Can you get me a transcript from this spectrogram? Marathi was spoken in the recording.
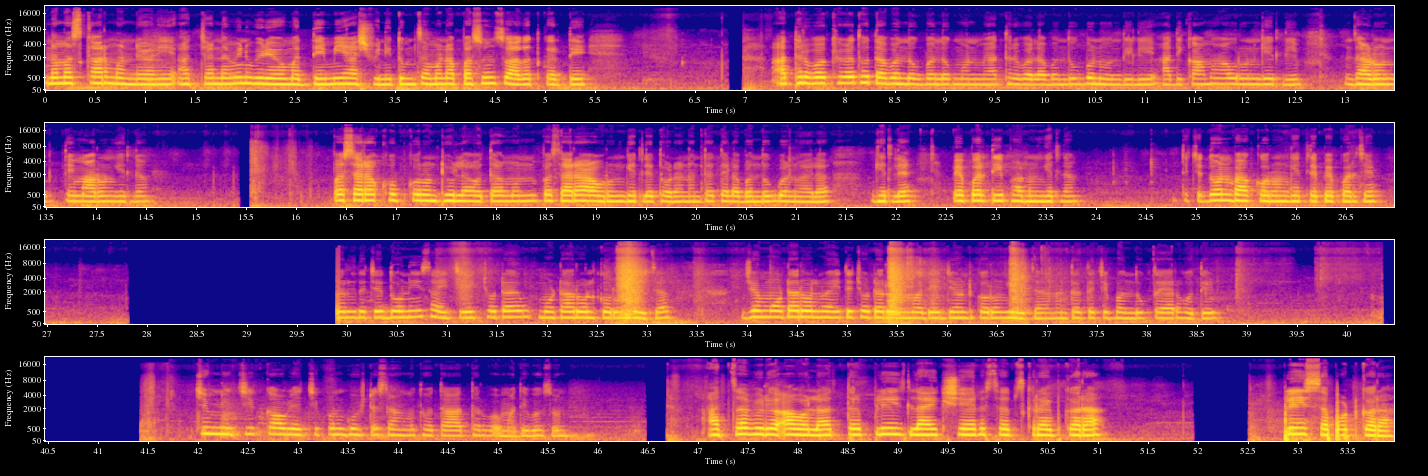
नमस्कार मंडळी आजच्या नवीन व्हिडिओमध्ये मी अश्विनी तुमचं मनापासून स्वागत करते. अथर्व खेळत होता बंदूक बंदूक म्हणून मी अथर्वला बंदूक बनवून दिली. आधी कामं आवरून घेतली झाडून ते मारून घेतलं. पसारा खूप करून ठेवला होता म्हणून पसारा आवरून घेतले थोड्यानंतर त्याला बंदूक बनवायला घेतले पेपर ती फाडून घेतला. त्याचे दोन भाग करून घेतले पेपरचे. तर त्याचे दोन्ही साईजचे एक छोटा मोठा रोल करून घ्यायचा. जे मोठा रोल नाही ते छोट्या रोलमध्ये जॉईंट करून घ्यायचा. नंतर त्याची बंदूक तयार होते. चिमणीची कावळ्याची पण गोष्ट सांगत होता अथर्वमध्ये बसून. आजचा व्हिडिओ आवडला तर प्लीज लाईक शेअर सबस्क्राईब करा. प्लीज सपोर्ट करा.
